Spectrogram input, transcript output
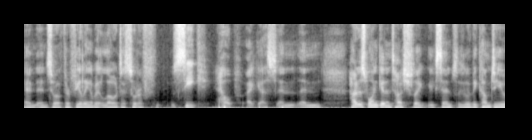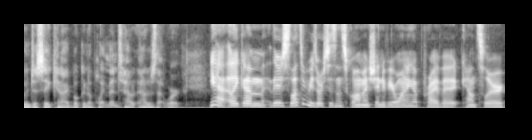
And and so if they're feeling a bit low to sort of seek help i guess and and how does one get in touch like essentially do they come to you and just say can i book an appointment how, how does that work Yeah, like um, there's lots of resources in Squamish, and if you're wanting a private counselor,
